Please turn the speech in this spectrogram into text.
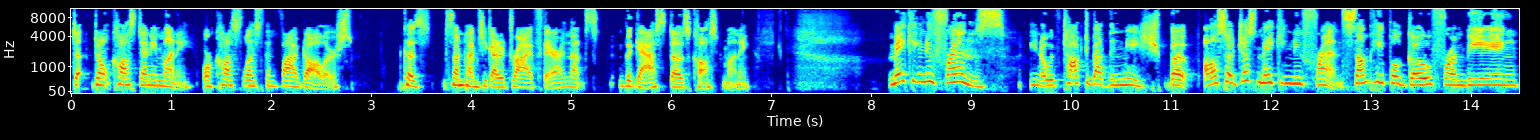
d- don't cost any money or cost less than five dollars. Because sometimes you got to drive there and that's the gas does cost money. Making new friends. You know we've talked about the niche but also just making new friends. Some people go from being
